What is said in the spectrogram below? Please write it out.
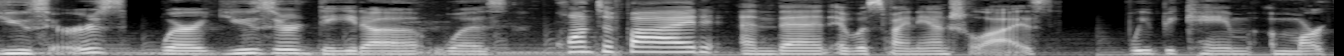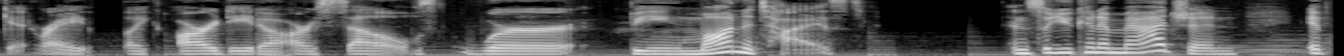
users, where user data was quantified and then it was financialized. We became a market, right? Like our data ourselves were being monetized. And so you can imagine if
